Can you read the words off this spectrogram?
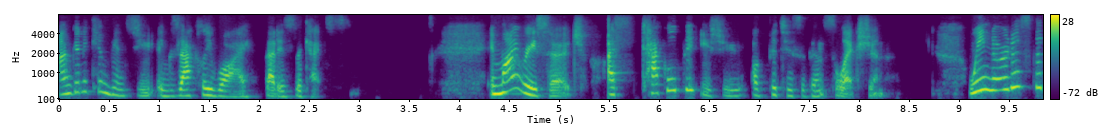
I'm going to convince you exactly why that is the case. In my research, I tackled the issue of participant selection. We noticed that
